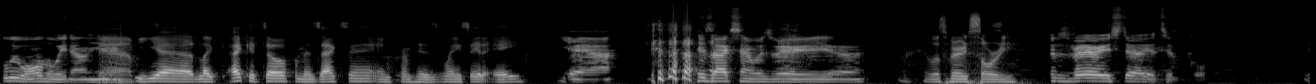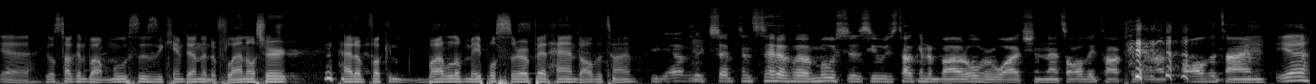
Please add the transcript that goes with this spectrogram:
flew all the way down here. Yeah. Yeah, like I could tell from his accent and from his when he said A. Yeah. His accent was very uh It was very sorry. it was very stereotypical. Yeah, he was talking about mooses. He came down in a flannel shirt, had a fucking bottle of maple syrup at hand all the time. Yep, except instead of uh, mooses, he was talking about Overwatch, and that's all they talked about all the time. Yeah,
